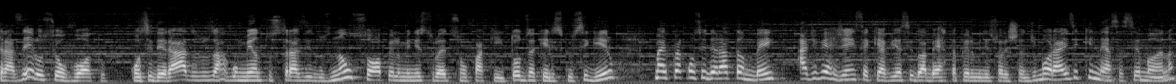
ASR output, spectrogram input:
trazer o seu voto, considerados os argumentos trazidos não só pelo ministro Edson Fachin e todos aqueles que o seguiram, mas para considerar também a divergência que havia sido aberta pelo ministro Alexandre de Moraes e que nessa semana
